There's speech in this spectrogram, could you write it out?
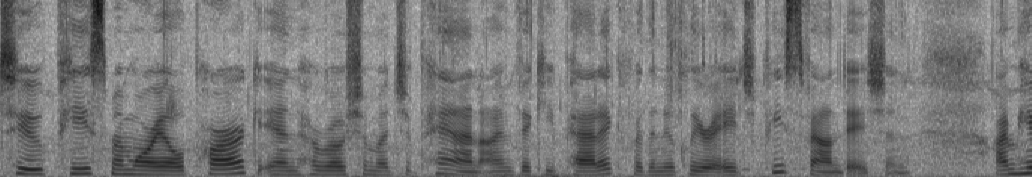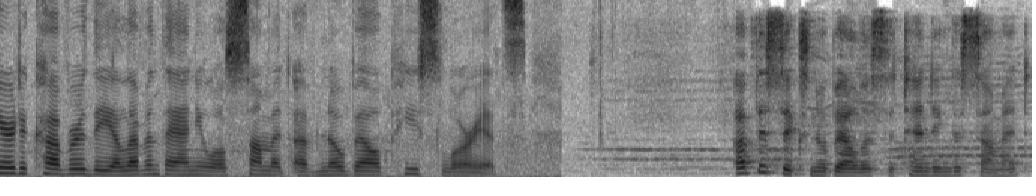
to Peace Memorial Park in Hiroshima, Japan. I'm Vicki Paddock for the Nuclear Age Peace Foundation. I'm here to cover the 11th annual summit of Nobel Peace Laureates. Of the six Nobelists attending the summit,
